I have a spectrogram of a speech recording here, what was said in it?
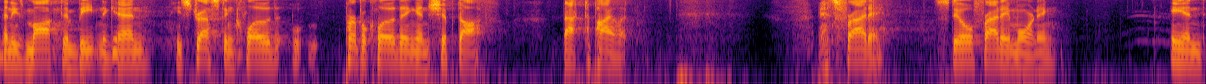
then he's mocked and beaten again. He's dressed in cloth- purple clothing and shipped off back to Pilate. It's Friday, still Friday morning. And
